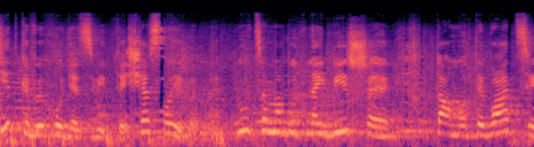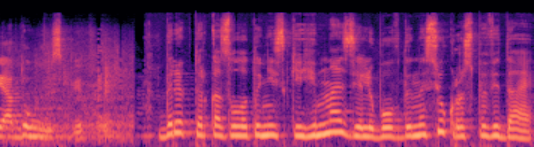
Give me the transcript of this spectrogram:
Дітки виходять звідти щасливими. Ну це, мабуть, найбільше та мотивація до успіху. Директорка Золотоніської гімназії Любов Денисюк розповідає,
